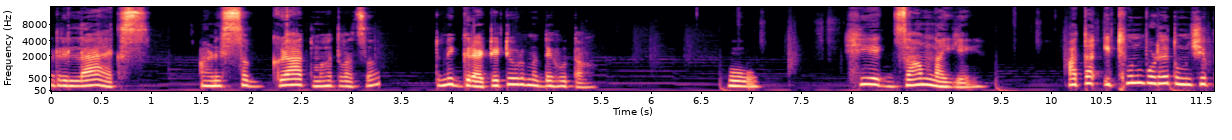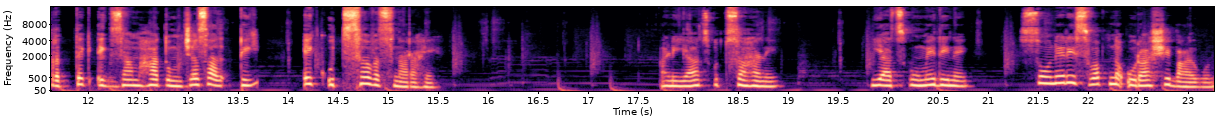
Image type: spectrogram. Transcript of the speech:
रिलॅक्स आणि सगळ्यात महत्त्वाचं तुम्ही ग्रॅटिट्यूडमध्ये होता. हो ही एक्झाम नाही आहे आता इथून पुढे तुमची प्रत्येक एक्झाम हा तुमच्यासाठी एक उत्सव असणार आहे. आणि याच उत्साहाने याच उमेदीने सोनेरी स्वप्न उराशी बाळगून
